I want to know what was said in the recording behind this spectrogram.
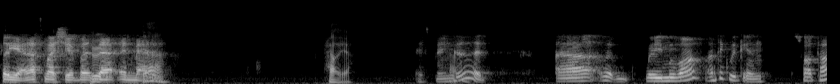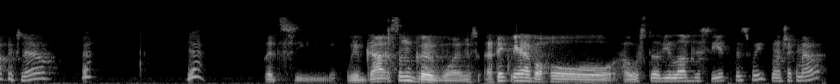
So yeah, that's my shit. But Dude, that and yeah, hell yeah. it's been good. Uh, we move on. I think we can swap topics now. yeah, yeah. Let's see. We've got some good ones. I think we have a whole host of you love to see it this week. Want to check them out?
